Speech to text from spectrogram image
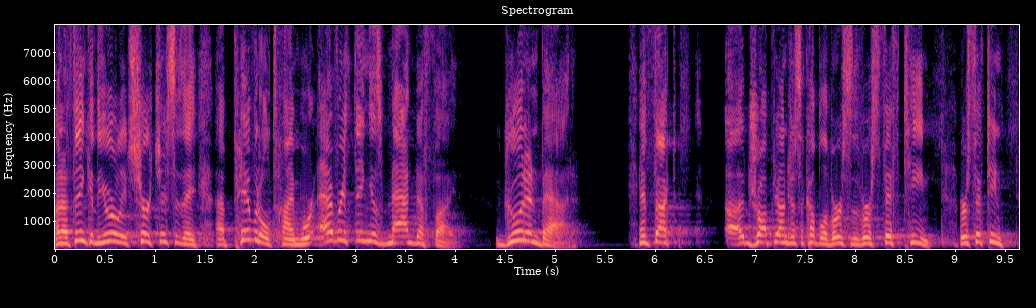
And I think in the early church, this is a, a pivotal time where everything is magnified, good and bad. In fact, uh, drop down just a couple of verses, verse 15. Verse 15,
